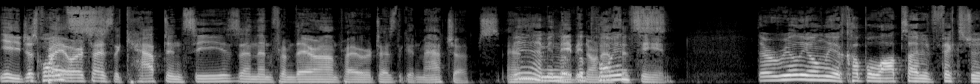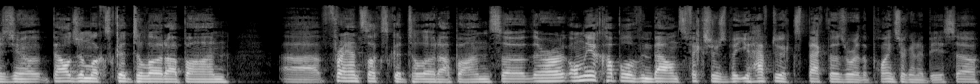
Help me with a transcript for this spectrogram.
Yeah, you just the points- prioritize the captaincies, and then from there on, prioritize the good matchups. And Yeah, I mean, the- maybe the don't points- have 15. There are really only a couple lopsided fixtures. You know, Belgium looks good to load up on. Uh, France looks good to load up on. So there are only a couple of imbalanced fixtures, but you have to expect those are where the points are going to be. So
